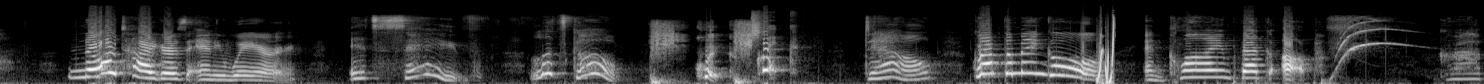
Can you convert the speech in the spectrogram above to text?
no tigers anywhere. It's safe. Let's go. Quick. Quick. down, grab the mango, and climb back up. Grab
